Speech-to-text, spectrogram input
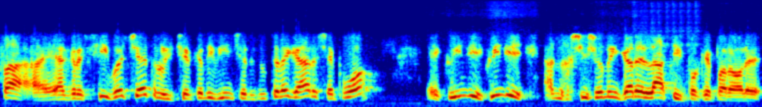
fa è aggressivo, eccetera, lui cerca di vincere tutte le gare se può e quindi, quindi hanno, si sono ingarellati in poche parole.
